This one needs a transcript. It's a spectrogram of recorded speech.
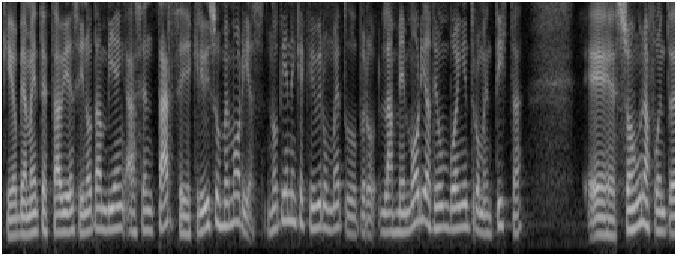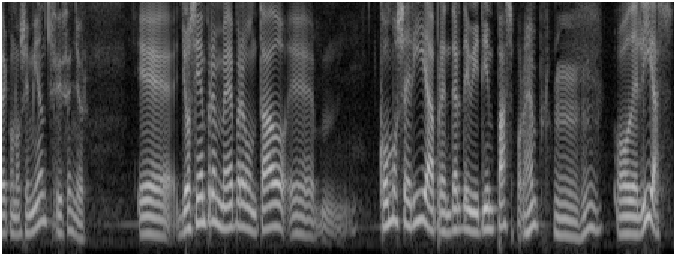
que obviamente está bien, sino también a sentarse y escribir sus memorias. No tienen que escribir un método, pero las memorias de un buen instrumentista eh, son una fuente de conocimiento. Sí, señor. Eh, yo siempre me he preguntado eh, cómo sería aprender de Vitín Paz, por ejemplo, o de Elías.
